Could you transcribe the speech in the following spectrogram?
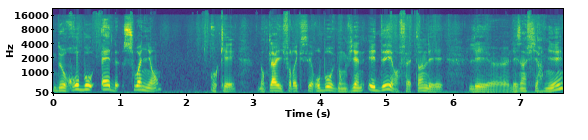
de robots aides soignants. Ok, donc là il faudrait que ces robots donc, viennent aider en fait hein, les, les, infirmiers.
